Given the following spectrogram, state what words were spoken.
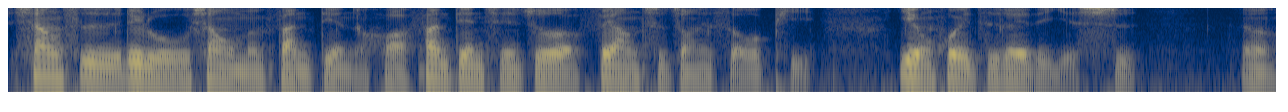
像是例如像我们饭店的话，饭店其实就非常吃重 SOP，宴会之类的也是，嗯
